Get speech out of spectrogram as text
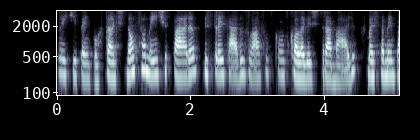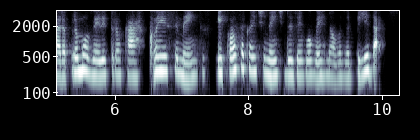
em equipe é importante não somente para estreitar os laços com os colegas de trabalho, mas também para promover e trocar conhecimentos e, consequentemente, desenvolver novas habilidades.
